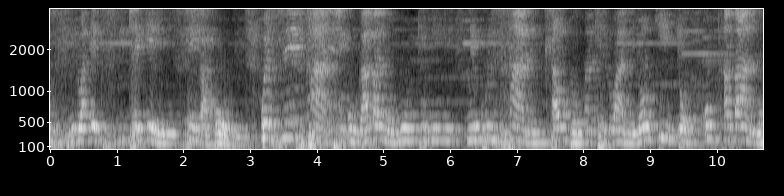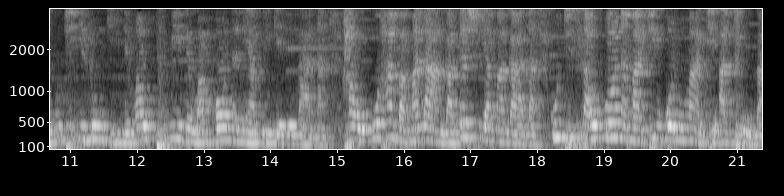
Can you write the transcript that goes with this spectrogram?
uzilwa ekusithekeni singaboni. Kwesinye isikhathi ungaba nomuntu nini nibulisane mhlawumbe umakhelwane yonke into ucabanga ukuthi ilungile mawuphumile wambona niyabingelelana. Hawu kuhamba amalanga bese uyamangala uthi sawubona makhi ubona umakhi athula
